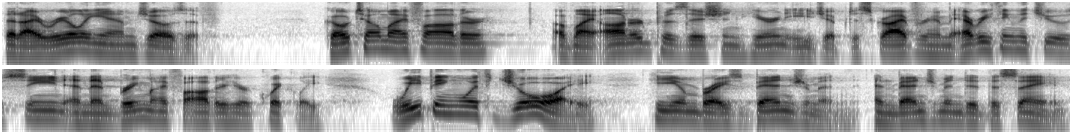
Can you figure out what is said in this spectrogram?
that I really am Joseph. Go tell my father of my honored position here in Egypt. Describe for him everything that you have seen, and then bring my father here quickly. Weeping with joy, he embraced Benjamin, and Benjamin did the same.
